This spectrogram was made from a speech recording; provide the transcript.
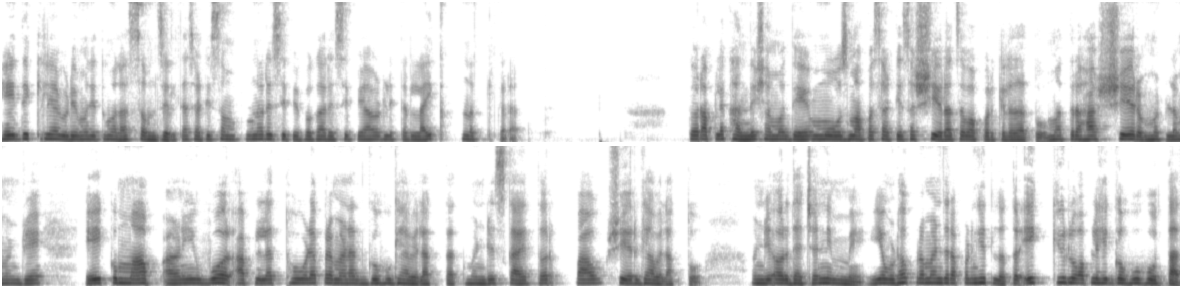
हे देखील या व्हिडिओमध्ये तुम्हाला समजेल. त्यासाठी संपूर्ण रेसिपी बघा. रेसिपी आवडली तर लाईक नक्की करा. तर आपल्या खानदेशामध्ये मोजमापासाठी असा शेराचा वापर केला जातो. मात्र हा शेर म्हटलं म्हणजे एक माप आणि वर आपल्याला थोड्या प्रमाणात गहू घ्यावे लागतात. म्हणजेच काय? तर पाव शेर घ्यावा लागतो. म्हणजे अर्ध्याच्या निम्मे. एवढं प्रमाण जर आपण घेतलं तर एक किलो आपले हे गहू होतात.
